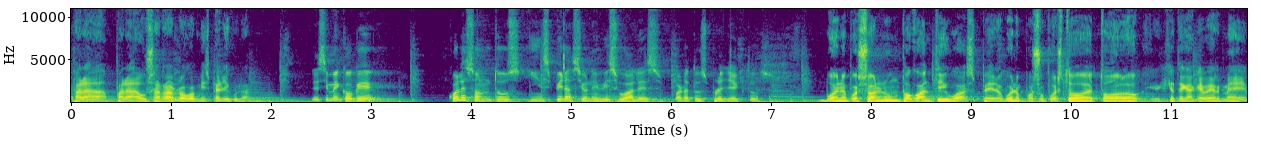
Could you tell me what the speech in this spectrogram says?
para, para usarlas luego en mis películas. Decime, Coque, ¿cuáles son tus inspiraciones visuales para tus proyectos? Bueno, pues son un poco antiguas, pero bueno, por supuesto, todo lo que tenga que ver, me,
